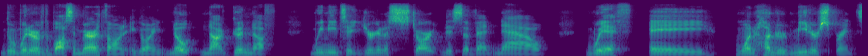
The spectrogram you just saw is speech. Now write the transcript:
the winner of the Boston Marathon and going, nope, not good enough. We need to, you're going to start this event now with a 100 meter sprint.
